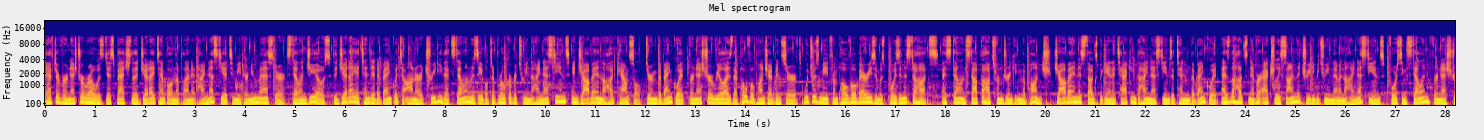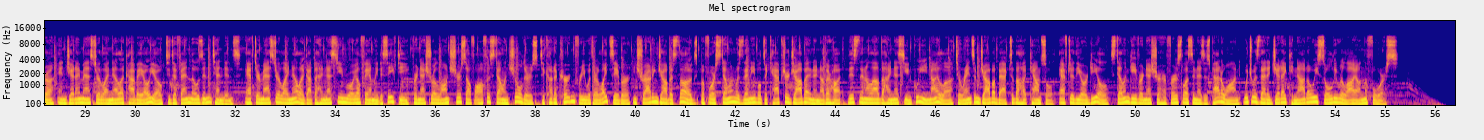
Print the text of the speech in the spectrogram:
After Vernestra Rwoh was dispatched to the Jedi Temple on the planet Hynestia to meet her new master, Stellan Gios, the Jedi attended a banquet to honor a treaty that Stellan was able to broker between the Hynestians and Jabba and the Hutt Council. During the banquet, Vernestra realized that Povo Punch had been served, which was made from Povo berries and was poisonous to Hutts. As Stellan stopped the Hutts from drinking the punch, Jabba and his thugs began attacking the Hynestians attending the banquet, as the Hutts never actually signed the treaty between them and the Hynestians, forcing Stellan, Vernestra, and Jedi Master Lynella To defend those in attendance. After Master Lynella got the Hynestian royal family to safety, Vernestra launched herself off of Stellan's shoulders to cut a curtain free with her lightsaber, enshrouding Jabba's thugs before Stellan was then able to capture Jabba in another hut. This then allowed the Hynestian queen, Nyla, to ransom Jabba back to the Hutt Council. After the ordeal, Stellan gave Vernestra her first lesson as his Padawan, which was that a Jedi cannot always solely rely on the Force.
